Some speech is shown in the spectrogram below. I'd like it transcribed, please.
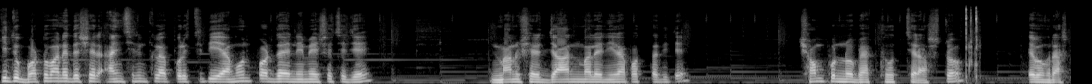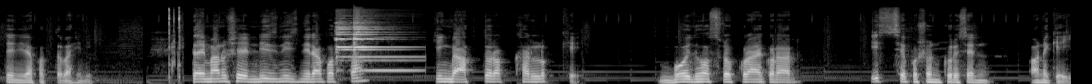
কিন্তু বর্তমানে দেশের আইনশৃঙ্খলা পরিস্থিতি এমন পর্যায়ে নেমে এসেছে যে মানুষের জানমালে নিরাপত্তা দিতে সম্পূর্ণ ব্যর্থ হচ্ছে রাষ্ট্র এবং রাষ্ট্রের নিরাপত্তা বাহিনী। তাই মানুষের নিজ নিজ নিরাপত্তা কিংবা আত্মরক্ষার লক্ষ্যে বৈধ অস্ত্র ক্রয় করার ইচ্ছে পোষণ করেছেন অনেকেই।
